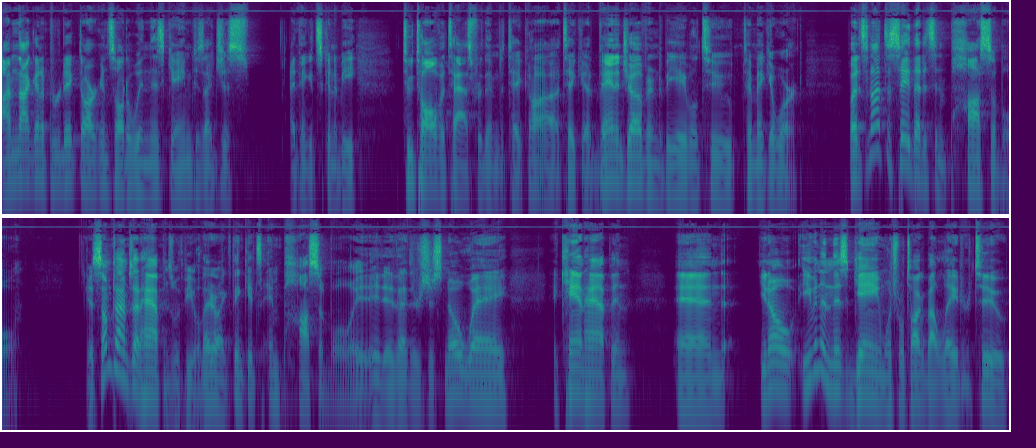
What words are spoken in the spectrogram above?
I'm not going to predict Arkansas to win this game because I just I think it's going to be too tall of a task for them to take uh, take advantage of and to be able to to make it work. But it's not to say that it's impossible because sometimes that happens with people. They're like think it's impossible. It, it, that there's just no way it can't happen. And you know, even in this game, which we'll talk about later too,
